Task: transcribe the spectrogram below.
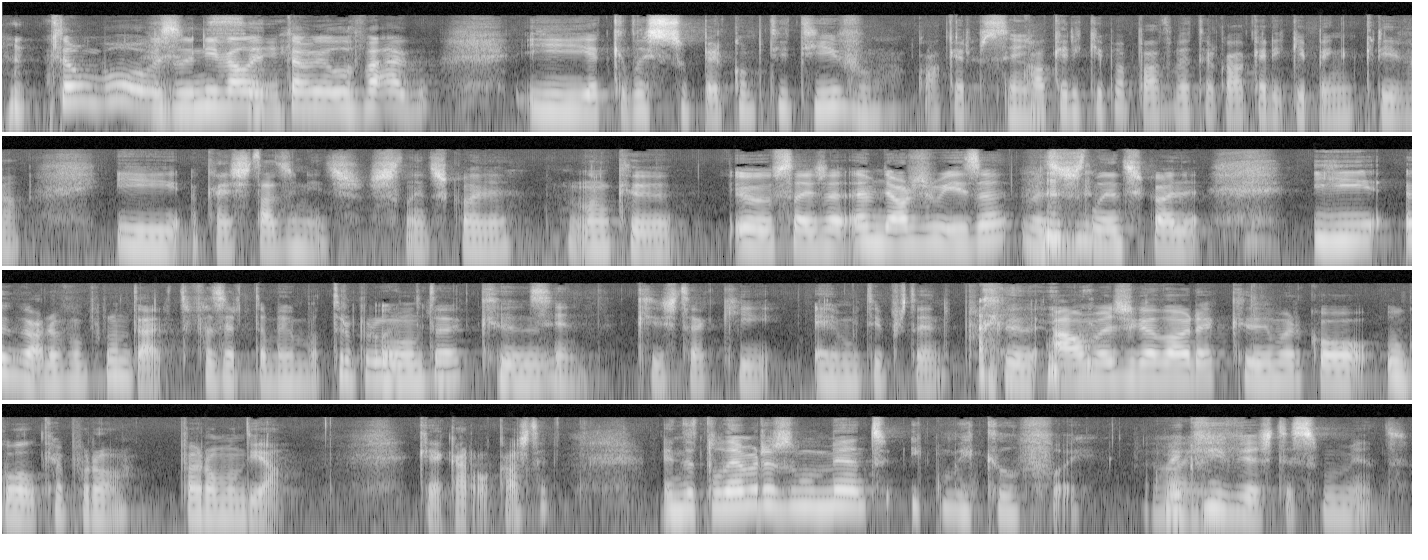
tão boas, o nível é Sim. tão elevado e aquilo é super competitivo. Qualquer, Sim. qualquer equipa pode bater qualquer equipa, é incrível. E, ok, Estados Unidos, excelente escolha. Não que eu seja a melhor juíza, mas excelente escolha. E agora vou perguntar-te, fazer também uma outra pergunta Outra, que, que isto aqui é muito importante, porque há uma jogadora que marcou o gol que apurou para o Mundial, que é a Carol Costa. Ainda te lembras do momento e como é que ele foi? Como é que viveste esse momento?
